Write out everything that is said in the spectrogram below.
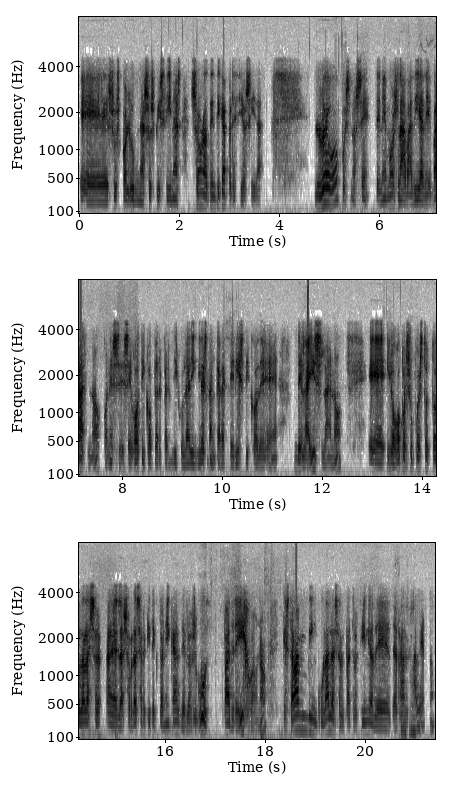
eh, sus columnas, sus piscinas. Son una auténtica preciosidad. Luego, pues no sé, tenemos la abadía de Bath, ¿no? Con ese, gótico perpendicular inglés tan característico de, la isla, ¿no? Eh, y luego, por supuesto, todas las, eh, las, obras arquitectónicas de los Good, padre e hijo, ¿no? Que estaban vinculadas al patrocinio de, de Ralph Allen, ¿no?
